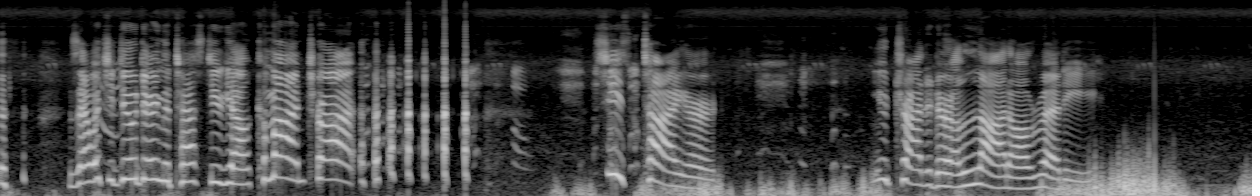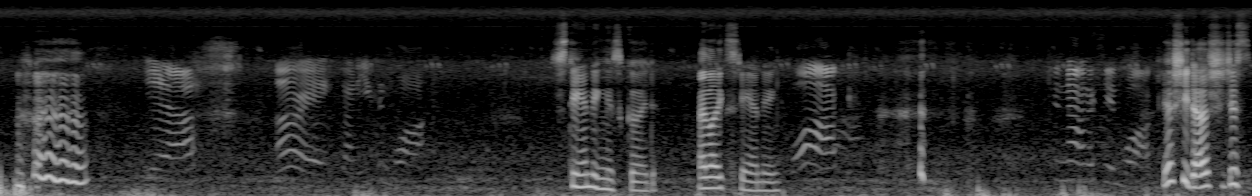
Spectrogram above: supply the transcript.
Trot. Is that what you do during the test? You yell, "Come on, trot!" She's tired. You trotted her a lot already. Yeah. Alright, you can walk. standing is good. I like standing. Walk. Understand walk. Yes, she does. She just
